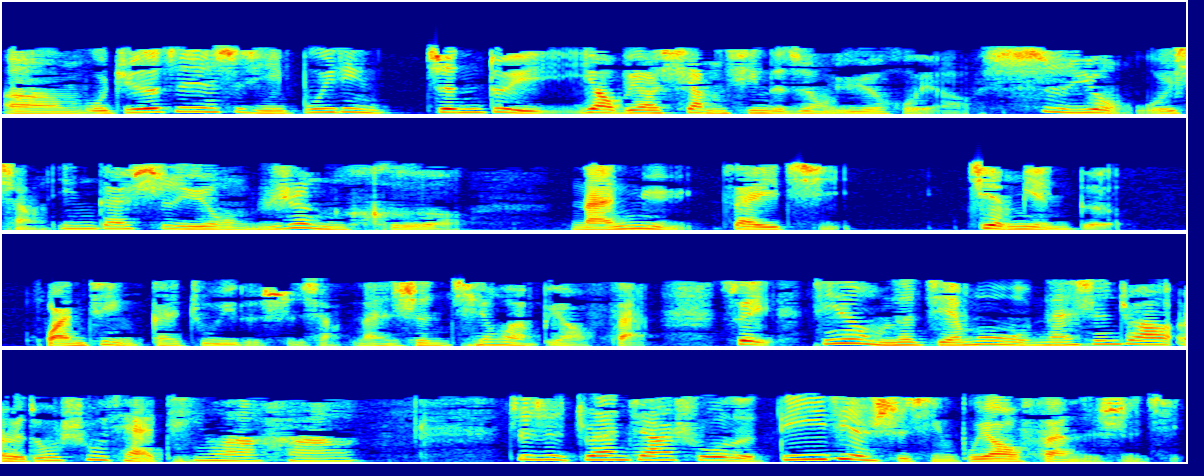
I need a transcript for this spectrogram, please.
嗯，我觉得这件事情不一定针对要不要相亲的这种约会啊，适用，我想应该适用任何男女在一起见面的。环境该注意的事项，男生千万不要犯。所以今天我们的节目，男生就要耳朵竖起来听了哈。这是专家说的第一件事情不要犯的事情，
